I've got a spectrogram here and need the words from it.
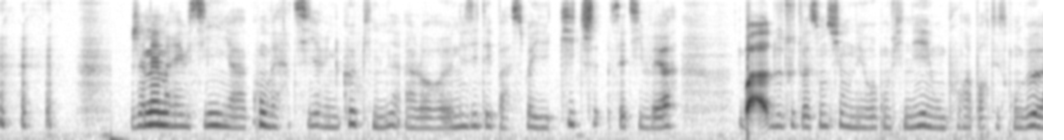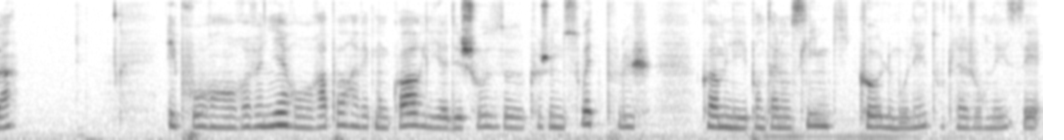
J'ai même réussi à convertir une copine, alors euh, n'hésitez pas, soyez kitsch cet hiver. Bah de toute façon si on est reconfiné, on pourra porter ce qu'on veut, hein. Et pour en revenir au rapport avec mon corps, il y a des choses que je ne souhaite plus, comme les pantalons slim qui collent le mollet toute la journée. C'est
